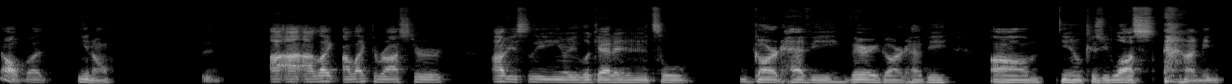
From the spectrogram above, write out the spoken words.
no, but you know, I, I, I like I like the roster. Obviously, you know, you look at it and it's a guard heavy, very guard heavy. Um, you know, because you lost. I mean,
